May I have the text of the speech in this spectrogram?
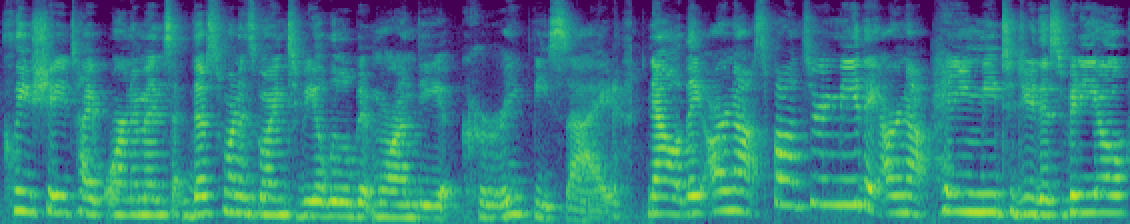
cliche type ornaments, this one is going to be a little bit more on the creepy side. Now, they are not sponsoring me. They are not paying me to do this video.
